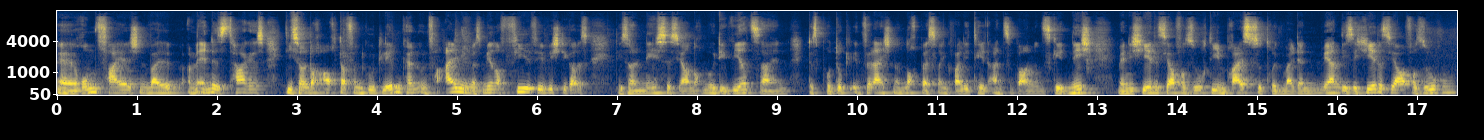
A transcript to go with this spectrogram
äh, rumfeilschen, weil am Ende des Tages, die sollen doch auch davon gut leben können. Und vor allen Dingen, was mir noch viel, viel wichtiger ist, die sollen nächstes Jahr noch motiviert sein, das Produkt in vielleicht einer noch besseren Qualität anzubauen. Und es geht nicht, wenn ich jedes Jahr versuche, die im Preis zu drücken, weil dann werden die sich jedes Jahr versuchen,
